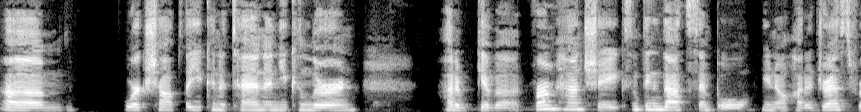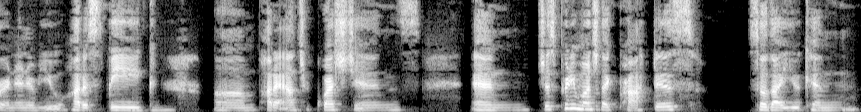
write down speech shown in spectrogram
um, workshops that you can attend and you can learn how to give a firm handshake, something that simple, you know, how to dress for an interview, how to speak, mm-hmm. um, how to answer questions, and just pretty much like practice so that you can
